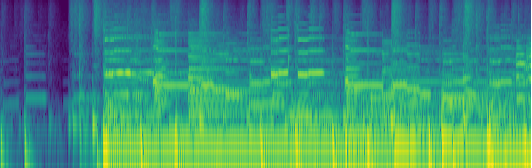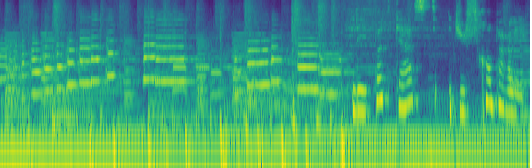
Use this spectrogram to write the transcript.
Les podcasts du franc-parler.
